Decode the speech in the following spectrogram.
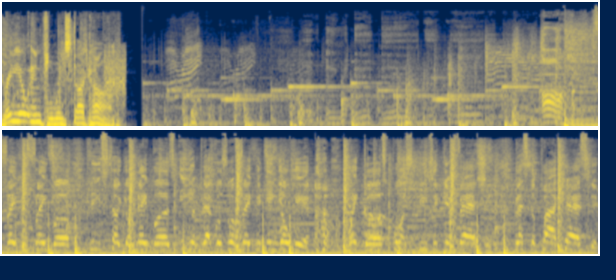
radioinfluence.com. Uh, flavor, flavor. Tell your neighbors. Ian Beckles with flavor in your ear. Wake up, sports, music, and fashion. Best of podcasting.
